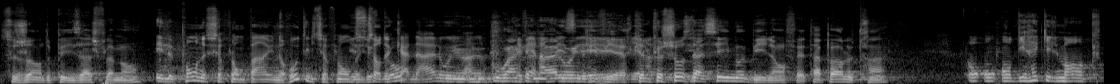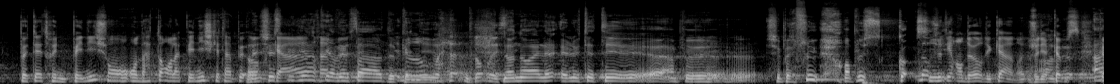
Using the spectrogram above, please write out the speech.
ce genre de paysage flamand. Et le pont ne surplombe pas une route, il surplombe une sorte de canal ou, un, ou un canal ou une rivière, quelque chose d'assez immobile en fait, à part le train. on dirait qu'il manque peut-être une péniche. On, attend la péniche qui est un peu hors cadre. il n'y avait pas de péniche. Non, non, elle, elle, eût été euh, un peu euh, superflue. En plus, non, je veux dire en dehors du cadre. Je veux dire comme, ah,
